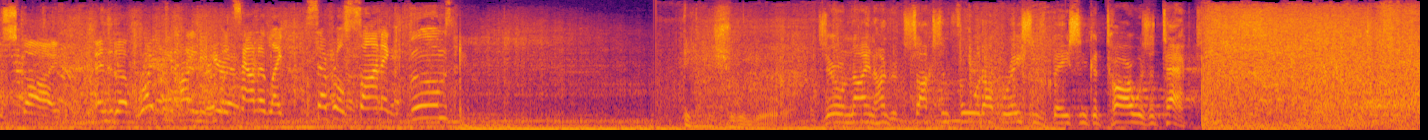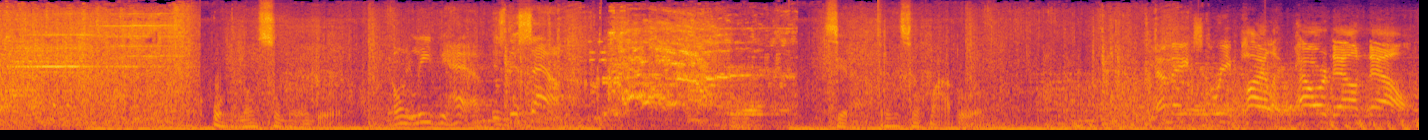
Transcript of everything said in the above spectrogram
the sky ended up right behind me here. It sounded like several sonic booms. 0900 SOCCENT Forward Operations Base in Qatar was attacked. The only lead we have is this sound. Será transformado. MH3 pilot, power down now.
